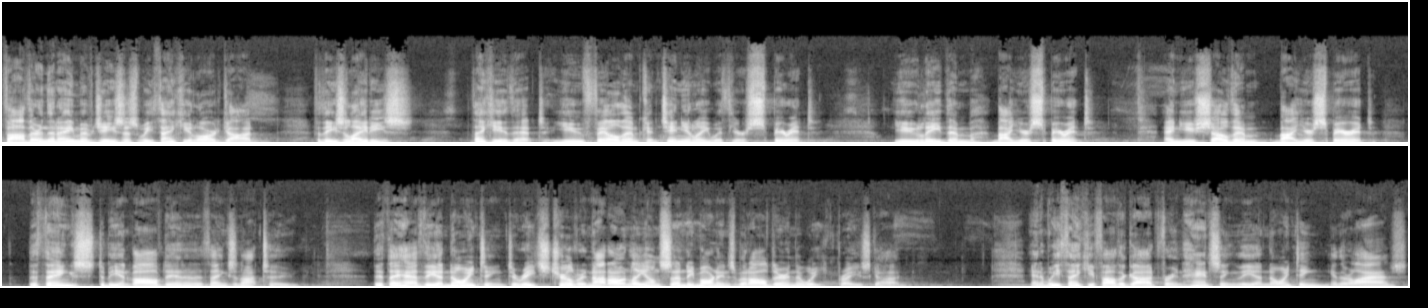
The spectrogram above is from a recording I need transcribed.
Father, in the name of Jesus, we thank you, Lord God, for these ladies. Thank you that you fill them continually with your spirit. You lead them by your spirit, and you show them by your spirit the things to be involved in and the things not to. That they have the anointing to reach children, not only on Sunday mornings, but all during the week. Praise God. And we thank you, Father God, for enhancing the anointing in their lives.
